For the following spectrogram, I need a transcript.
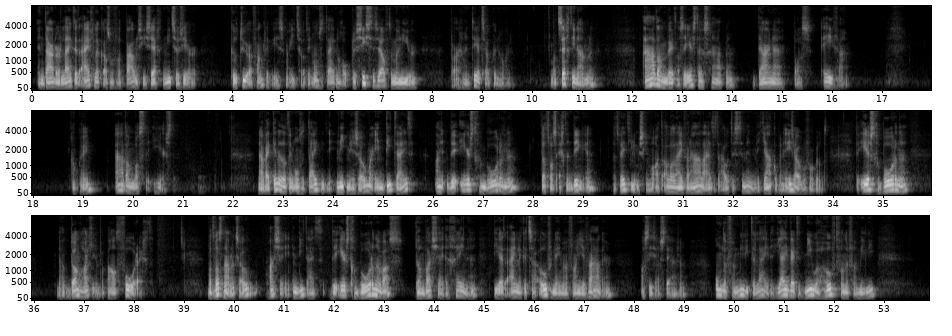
En daardoor lijkt het eigenlijk alsof wat Paulus hier zegt niet zozeer cultuurafhankelijk is, maar iets wat in onze tijd nog op precies dezelfde manier beargumenteerd zou kunnen worden. Wat zegt hij namelijk? Adam werd als eerste geschapen, daarna pas Eva. Oké, Adam was de eerste. Nou, wij kennen dat in onze tijd niet meer zo, maar in die tijd, de eerstgeborene, dat was echt een ding, hè? Dat weten jullie misschien wel uit allerlei verhalen uit het Oude Testament, met Jacob en Esau bijvoorbeeld. De eerstgeborene, nou dan had je een bepaald voorrecht. Wat was namelijk zo? Als je in die tijd de eerstgeborene was, dan was jij degene die uiteindelijk het zou overnemen van je vader, als die zou sterven, om de familie te leiden. Jij werd het nieuwe hoofd van de familie.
